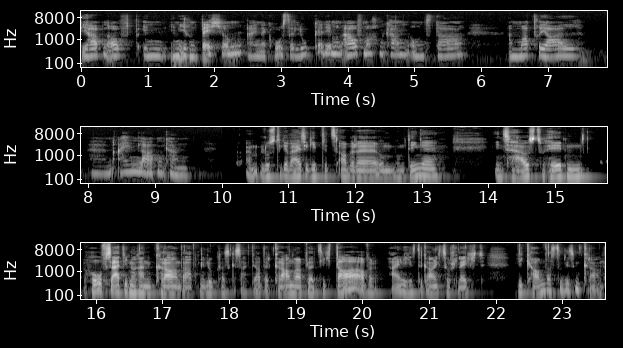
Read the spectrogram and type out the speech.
die haben oft in, in ihren Dächern eine große Luke, die man aufmachen kann und da Material ähm, einladen kann. Ähm, lustigerweise gibt es jetzt aber, äh, um, um Dinge ins Haus zu heben, hofseitig noch einen Kran. Da hat mir Lukas gesagt, ja, der Kran war plötzlich da, aber eigentlich ist er gar nicht so schlecht. Wie kam das zu diesem Kran?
